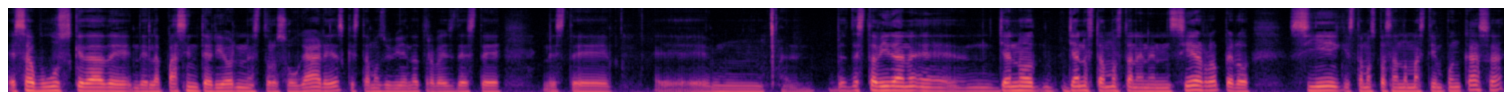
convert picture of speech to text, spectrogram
esa búsqueda de, de, la paz interior en nuestros hogares que estamos viviendo a través de este, de este eh, de esta vida eh, ya no ya no estamos tan en encierro pero sí estamos pasando más tiempo en casa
